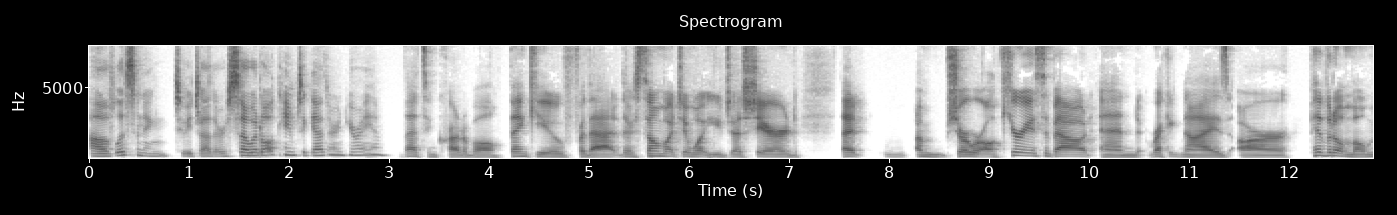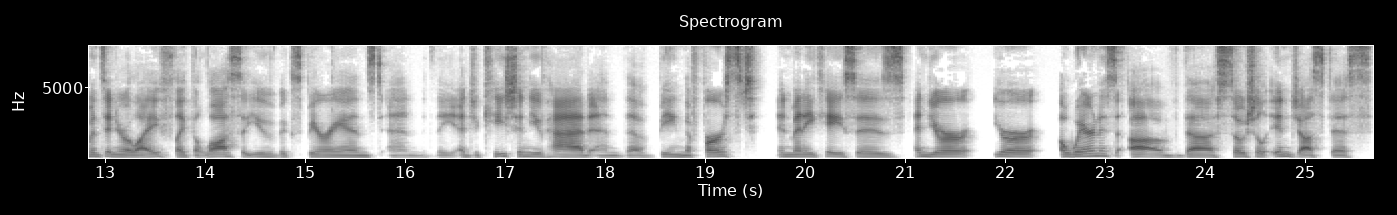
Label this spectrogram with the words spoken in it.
of listening to each other. So it all came together, and here I am. That's incredible. Thank you for that. There's so much in what you just shared that I'm sure we're all curious about and recognize are pivotal moments in your life, like the loss that you've experienced and the education you've had and the being the first in many cases and your your awareness of the social injustice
